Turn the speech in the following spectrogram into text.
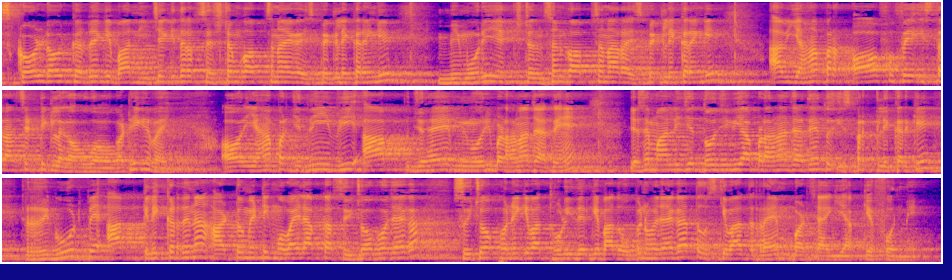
स्क्रॉल डाउन करने के बाद नीचे की तरफ़ सिस्टम का ऑप्शन आएगा, इस पर क्लिक करेंगे। मेमोरी एक्सटेंशन का ऑप्शन आ रहा है, इस पर क्लिक करेंगे। अब यहाँ पर ऑफ़ पे इस तरह से टिक लगा हुआ होगा, ठीक है भाई? और यहाँ पर जितनी भी आप जो है मेमोरी बढ़ाना चाहते हैं, जैसे मान लीजिए दो जीबी आप बढ़ाना चाहते हैं तो इस पर क्लिक करके रिबूट पे आप क्लिक कर देना ऑटोमेटिक मोबाइल आपका स्विच ऑफ़ हो जाएगा। स्विच ऑफ़ होने के बाद थोड़ी देर के बाद ओपन हो जाएगा तो उसके बाद रैम बढ़ जाएगी आपके फ़ोन में।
